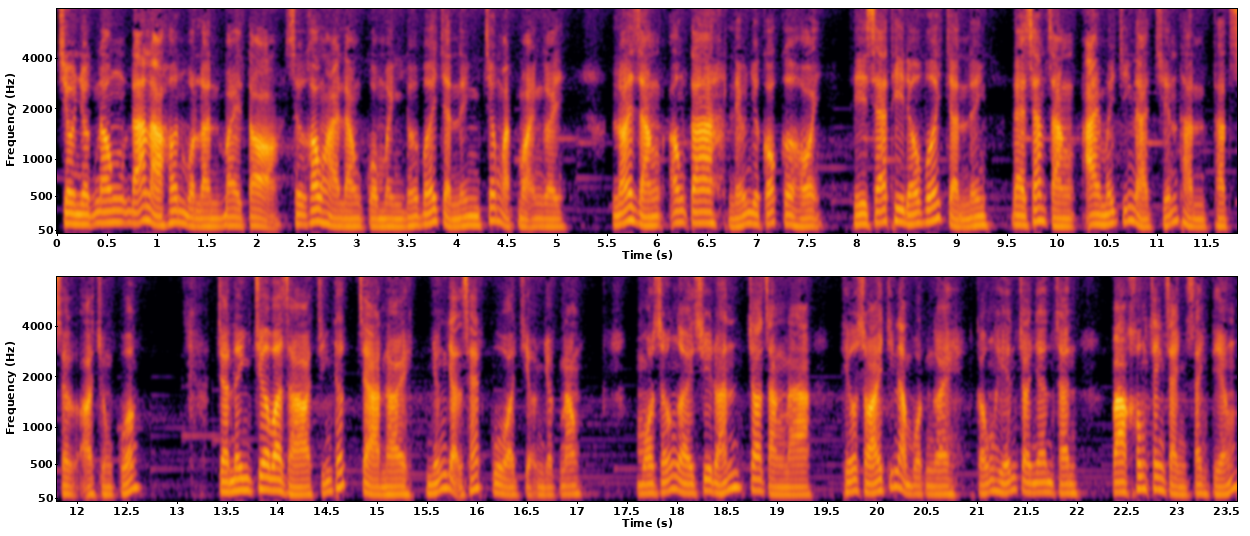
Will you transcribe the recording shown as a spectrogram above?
Triệu Nhược Nông đã là hơn một lần bày tỏ sự không hài lòng của mình đối với Trần Ninh trước mặt mọi người. Nói rằng ông ta nếu như có cơ hội thì sẽ thi đấu với Trần Ninh để xem rằng ai mới chính là chiến thần thật sự ở Trung Quốc. Trần Ninh chưa bao giờ chính thức trả lời những nhận xét của Triệu Nhược Nông. Một số người suy đoán cho rằng là thiếu soái chính là một người cống hiến cho nhân dân và không tranh giành danh tiếng.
